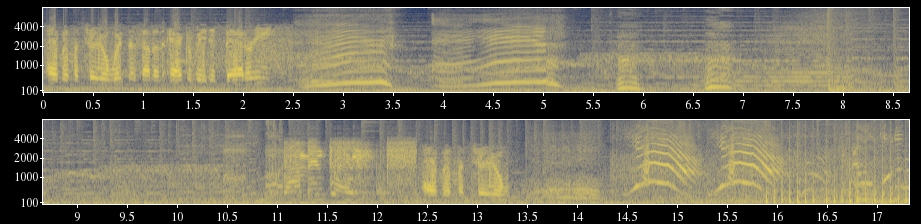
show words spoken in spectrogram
Have a material witness on an aggravated battery. Bomb in place. Have material Yeah! Yeah! Are you kidding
